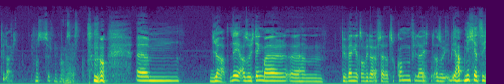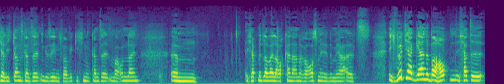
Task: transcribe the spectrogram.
vielleicht. Ich muss zwischendurch mal was Genau. essen. ähm, ja, nee, also ich denke mal, ähm, wir werden jetzt auch wieder öfter dazu kommen, vielleicht. Also ihr habt mich jetzt sicherlich ganz, ganz selten gesehen. Ich war wirklich nur ganz selten mal online. Ähm, ich habe mittlerweile auch keine andere Ausrede mehr als. Ich würde ja gerne behaupten, ich hatte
